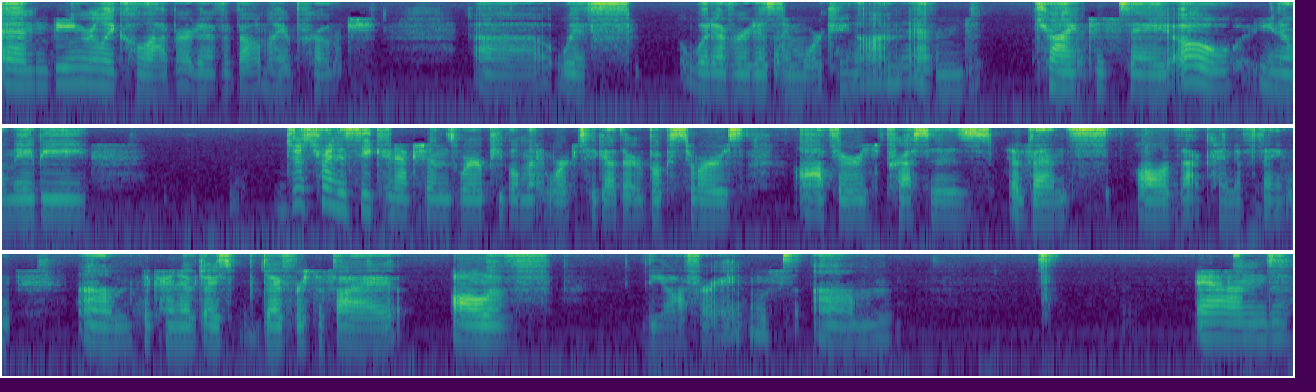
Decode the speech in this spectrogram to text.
and being really collaborative about my approach uh, with whatever it is I'm working on, and trying to say, oh, you know, maybe just trying to see connections where people might work together, bookstores, authors, presses, events, all of that kind of thing, um, to kind of dis- diversify all of the offerings. Um, and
